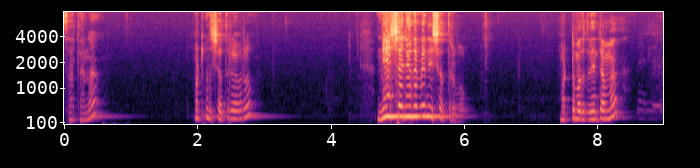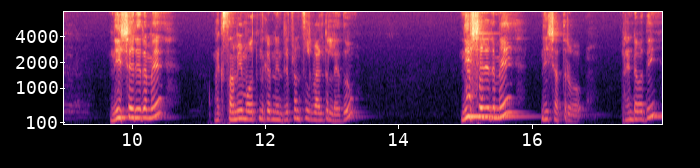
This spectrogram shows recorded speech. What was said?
సతేనా? మొట్టమొదటి శత్రువు ఎవరు? నీ శరీరమే నీ శత్రువు. మొట్టమొదటిది ఏంటమ్మా నీ శరీరమే? నాకు సమయం అవుతుంది కదా నేను రిఫరెన్స్లకు వెళ్ళటం లేదు. నీ శరీరమే? నీ శత్రువు. రెండవది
